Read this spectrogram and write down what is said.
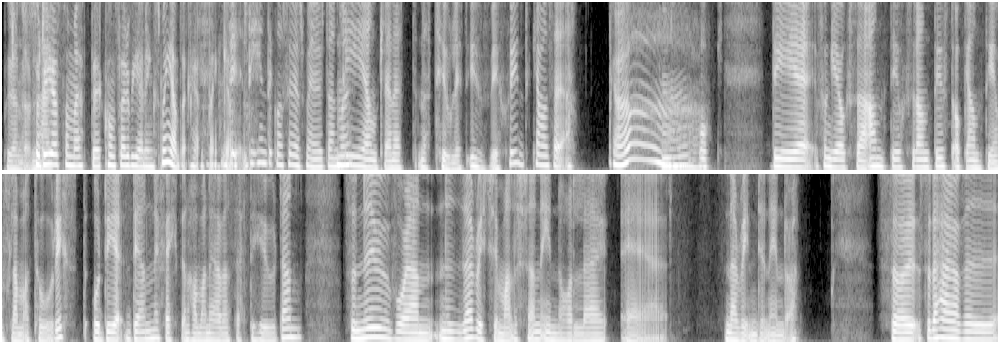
På grund av så det är som ett eh, konserveringsmedel helt enkelt? Det, det är inte konserveringsmedel utan Nej. det är egentligen ett naturligt UV-skydd kan man säga. Ah. Mm, och det fungerar också antioxidantiskt och antiinflammatoriskt och det, den effekten har man även sett i huden. Så nu vår nya Rich Emulsion innehåller eh, Naringenin. Då. Så, så det här har vi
